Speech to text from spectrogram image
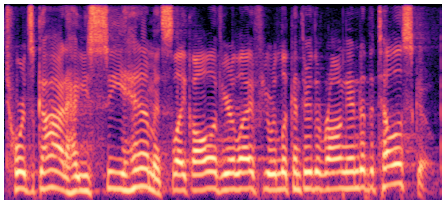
towards God, how you see Him. It's like all of your life you were looking through the wrong end of the telescope.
